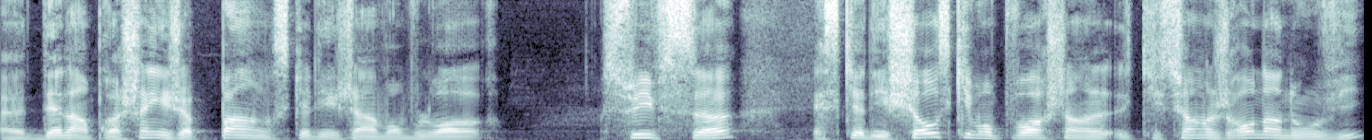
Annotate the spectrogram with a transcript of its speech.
euh, dès l'an prochain et je pense que les gens vont vouloir suivre ça. est-ce qu'il y a des choses qui vont pouvoir changer, qui changeront dans nos vies?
